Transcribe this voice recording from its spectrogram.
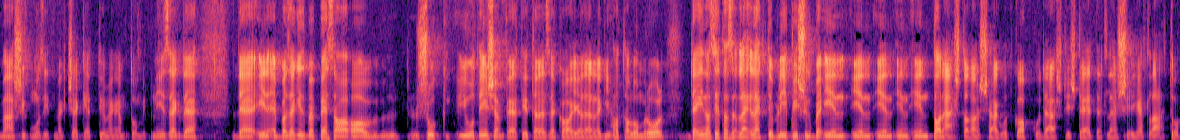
másik mozit, meg csekettő, meg nem tudom, mit nézek, de, de én ebben az egészben persze a, a sok jót én sem feltételezek a jelenlegi hatalomról, de én azért az leg, legtöbb lépésükben én, én, én, én, én tanástalanságot, kapkodást és tehetetlenséget látok.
